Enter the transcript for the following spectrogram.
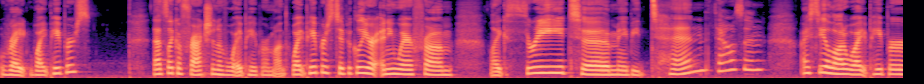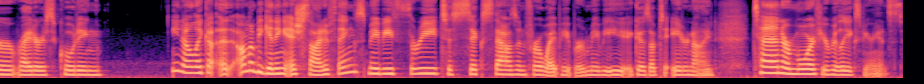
write white papers, that's like a fraction of white paper a month. White papers typically are anywhere from like three to maybe 10,000. I see a lot of white paper writers quoting, you know, like a, uh, on the beginning ish side of things, maybe three to 6,000 for a white paper. Maybe it goes up to eight or nine, 10 or more if you're really experienced.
